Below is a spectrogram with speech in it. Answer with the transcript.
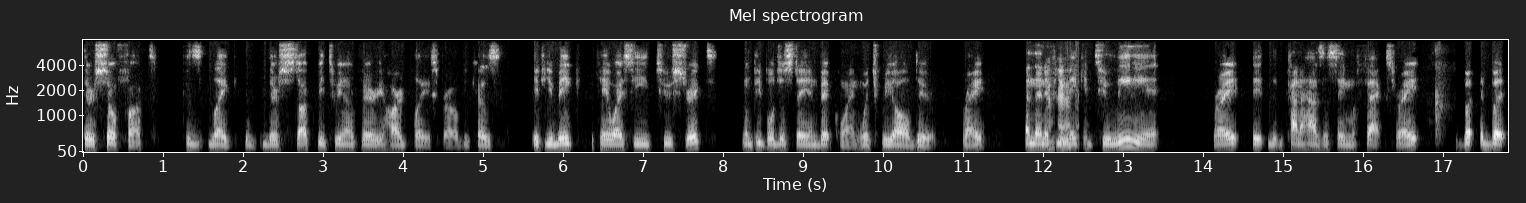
They're so fucked because like they're stuck between a very hard place, bro. Because if you make KYC too strict, then people just stay in Bitcoin, which we all do, right? And then if you Mhm. make it too lenient, right, it, it kind of has the same effects, right? but but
